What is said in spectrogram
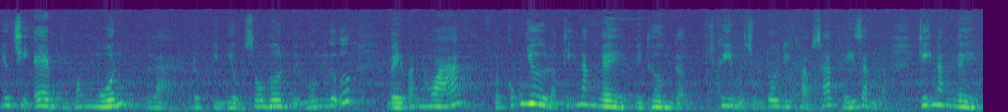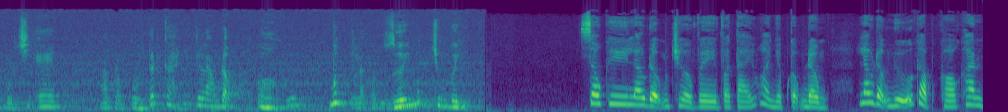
nhưng chị em thì mong muốn là được tìm hiểu sâu hơn về ngôn ngữ về văn hóa và cũng như là kỹ năng nghề vì thường là khi mà chúng tôi đi khảo sát thấy rằng là kỹ năng nghề của chị em hoặc là của tất cả những cái lao động ở mức là còn dưới mức trung bình. Sau khi lao động trở về và tái hòa nhập cộng đồng, lao động nữ gặp khó khăn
